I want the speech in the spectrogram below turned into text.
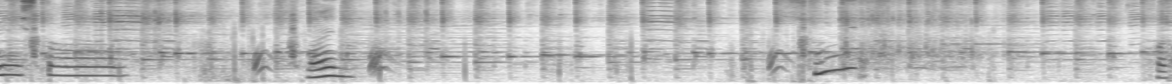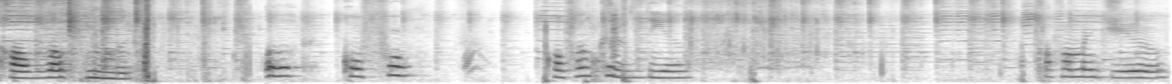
Afganistan. Lan. Hay hafıza böyle. Oh kafam. Kafam kırıldı ya. Kafam acıyor.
